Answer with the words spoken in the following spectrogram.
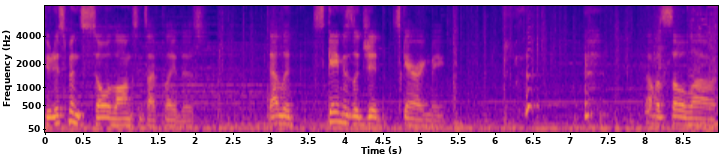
Dude, it's been so long since I've played this. That this game is legit scaring me. that was so loud.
